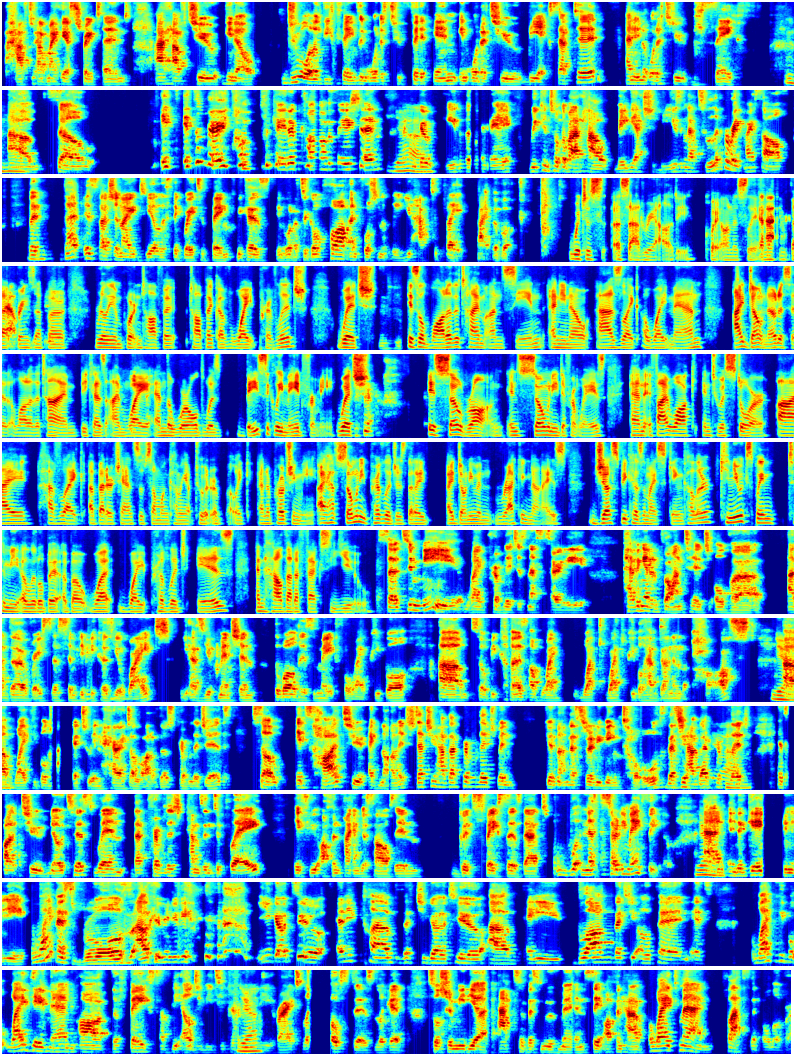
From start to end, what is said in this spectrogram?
have to have my hair straightened. I have to, you know, do all of these things in order to fit in, in order to be accepted, and in order to be safe. Mhm. Um, so it's it's a very complicated conversation. Yeah. go either way. We can talk about how maybe I should be using that to liberate myself. But that is such an idealistic way to think because in order to go far, unfortunately, you have to play by the book. which is a sad reality, quite honestly. And I think that brings up a really important topic topic of white privilege, which Mhm. is a lot of the time unseen. And you know, as like a white man, I don't notice it a lot of the time because I'm white and the world was basically made for me, which is so wrong in so many different ways. And if I walk into a store, I have like a better chance of someone coming up to it or like and approaching me. I have so many privileges that I I don't even recognize just because of my skin color. Can you explain to me a little bit about what white privilege is and how that affects you? So to me, white privilege is necessarily having an advantage over other races simply because you're white. As you've mentioned, the world is made for white people. Um, so because of white, what white people have done in the past, Yeah. um, white people get to inherit a lot of those privileges. So it's hard to acknowledge that you have that privilege when you're not necessarily being told that you have that Yeah. privilege. It's hard to notice when that privilege comes into play if you often find yourselves in good spaces that weren't necessarily made for you. yeah. And in the gay community, whiteness rules our community. you go to any club that you go to, um, any blog that you open, it's white people, white gay men are the face of the LGBT community, right? Look at posters, look at social media activist movements. They often have a white man plastered all over.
